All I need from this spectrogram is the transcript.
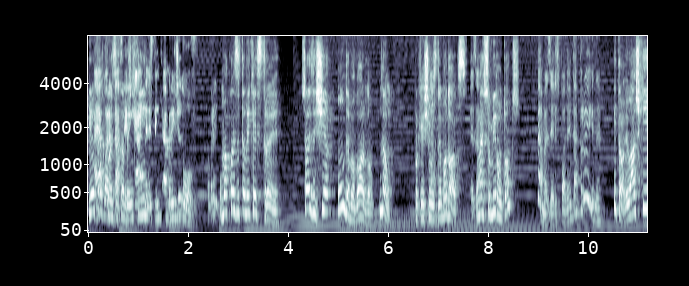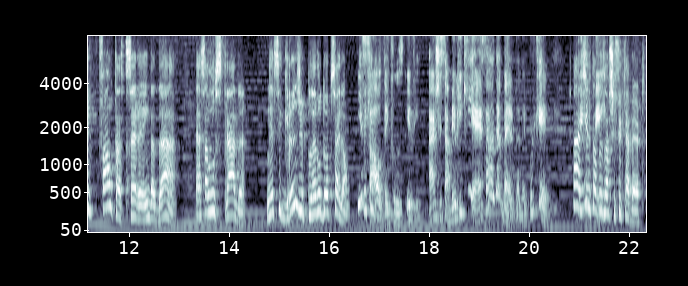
E outra Aí agora coisa que tá também fechado, que- eles têm que abrir de novo. Abrir. Uma coisa também que é estranha. Só existia um Demogorgon? Não. Porque tinha Não. os Demodogs. Exato. Mas sumiram todos? Não, mas eles podem estar por aí, né? Então, eu acho que falta a série ainda dar essa lustrada nesse grande plano do Upside Down. E que- falta, inclusive, acho que saber o que, que é essa merda, né? Por quê? Ah, isso aí talvez repente- eu acho que fique aberto.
